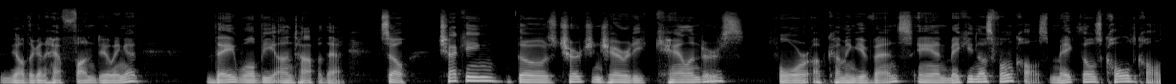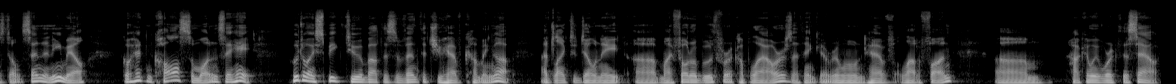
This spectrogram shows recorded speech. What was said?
you know, they're going to have fun doing it, they will be on top of that. So checking those church and charity calendars for upcoming events and making those phone calls. Make those cold calls. Don't send an email. Go ahead and call someone and say, hey, who do I speak to about this event that you have coming up? I'd like to donate uh, my photo booth for a couple hours. I think everyone would have a lot of fun. Um, how can we work this out?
